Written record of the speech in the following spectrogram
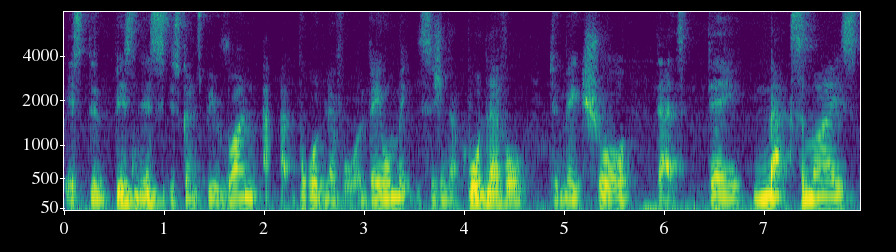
it's the business is going to be run at board level and they will make decision at board level to make sure that they maximize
